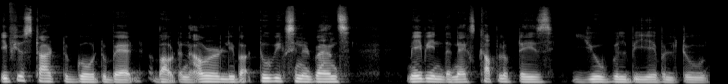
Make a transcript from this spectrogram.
If you start to go to bed about an hour early, about two weeks in advance, maybe in the next couple of days, you will be able to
